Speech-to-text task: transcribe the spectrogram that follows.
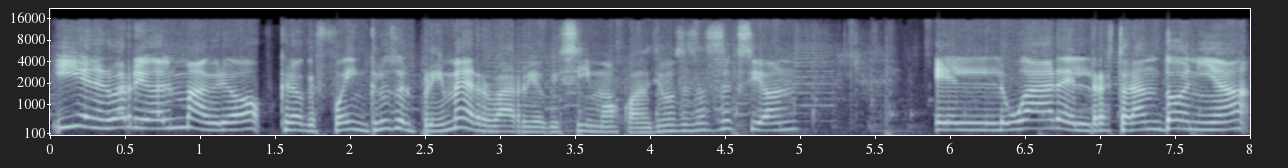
Y en el barrio de Almagro, creo que fue incluso el primer barrio que hicimos cuando hicimos esa sección, el lugar, el restaurante Doña,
